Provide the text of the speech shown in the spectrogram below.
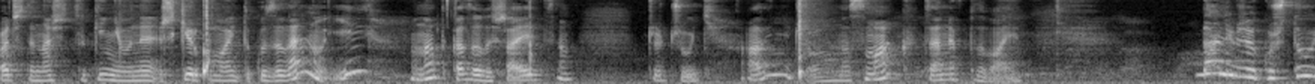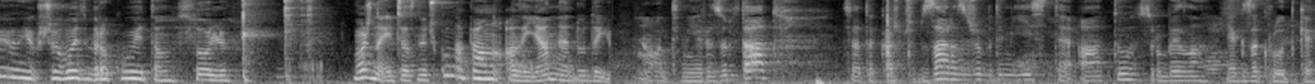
Бачите, наші цукіні вони шкірку мають таку зелену, і вона така залишається чуть-чуть. Але нічого, на смак це не впливає. Далі вже куштую, якщо чогось бракує там солю. Можна і чесночку, напевно, але я не додаю. От мій результат. Це така, щоб зараз вже будемо їсти, а ту зробила як закрутки.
